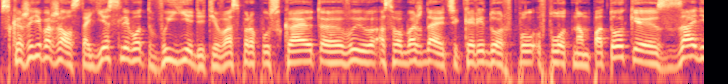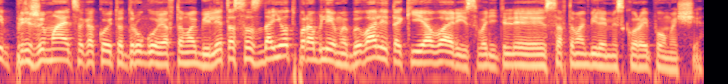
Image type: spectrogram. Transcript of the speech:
Скажите, пожалуйста, если вот вы едете, вас пропускают, э, вы освобождаете коридор в, пл- в плотном потоке, сзади прижимается какой-то другой автомобиль, это создает проблемы? Бывали такие аварии с водителями, с автомобилями скорой помощи?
